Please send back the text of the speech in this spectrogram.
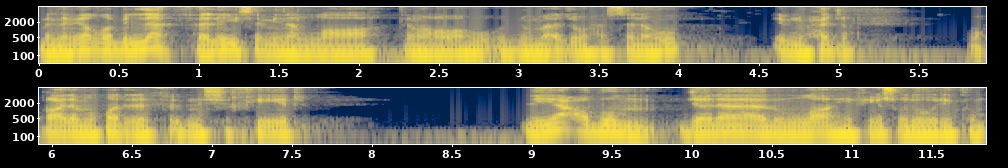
من لم يرضى بالله فليس من الله كما رواه ابن ماجه وحسنه ابن حجر. وقال مطرف ابن الشخير ليعظم جلال الله في صدوركم.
